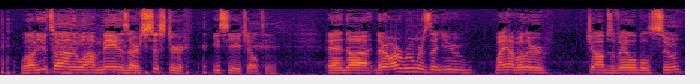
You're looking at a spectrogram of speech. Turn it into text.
we'll have Utah and then we'll have Maine as our sister ECHL team. And uh, there are rumors that you might have other jobs available soon.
